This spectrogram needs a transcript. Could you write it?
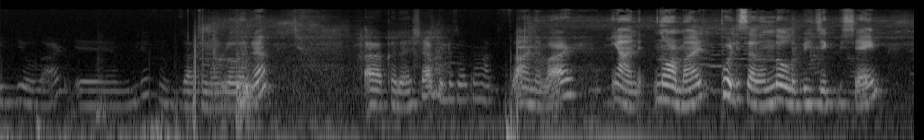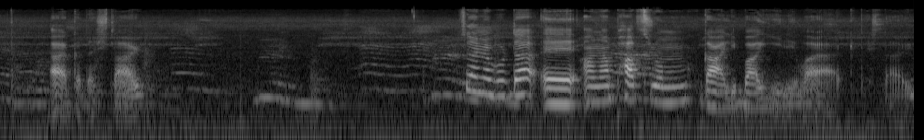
izliyorlar. Ee, biliyorsunuz zaten oraları. Arkadaşlar burada zaten hapishane var. Yani normal polis alanında olabilecek bir şey. Arkadaşlar. Sonra burada e, ana patronun galiba yeri var arkadaşlar.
